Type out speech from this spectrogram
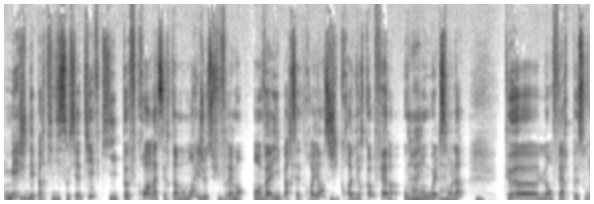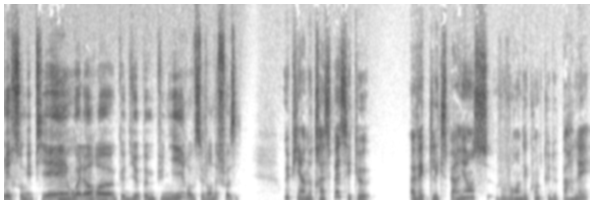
Mais j'ai des parties dissociatives qui peuvent croire à certains moments, et je suis vraiment envahie par cette croyance. J'y crois dur comme fer au Ouais, moment où elles ouais. sont là, Mm. que euh, l'enfer peut s'ouvrir sous mes pieds, Mhm, ou alors mhm. euh, que Dieu peut me punir, ou ce genre de choses. Oui, puis un autre aspect, c'est que avec l'expérience, vous vous rendez compte que de parler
